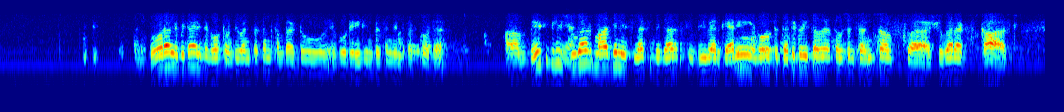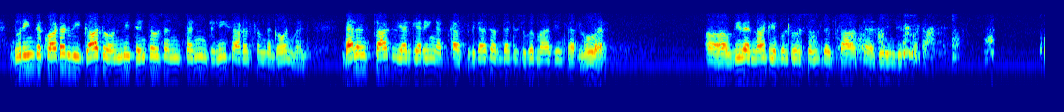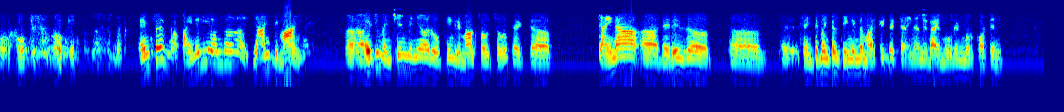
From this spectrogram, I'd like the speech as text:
Overall EBITDA is about 21% compared to about 18% in the first quarter. Um, basically, yeah. sugar margin is less because we were carrying about 35,000 tons of uh, sugar at cost. During the quarter, we got only 10,000 ton release order from the government. Balance stock we are carrying at cost. Because of that, sugar margins are lower. Uh, we were not able to sell the stock uh, during this quarter. Oh, okay, okay. And sir, finally on the yarn demand, uh, as you mentioned in your opening remarks also that uh, China, uh, there is a, uh, a sentimental thing in the market that China may buy more and more cotton.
